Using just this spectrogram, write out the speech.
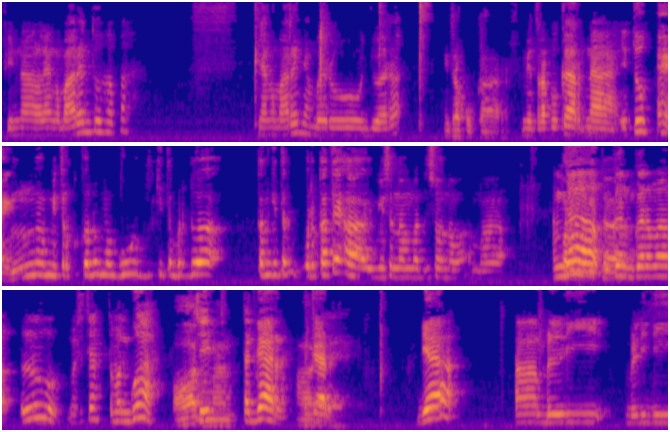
final yang kemarin tuh apa? Yang kemarin yang baru juara? Mitra Kukar. Mitra Kukar. Nah itu eh enggak Mitra Kukar sama gua. Kita berdua kan kita ber-KTA bisa nama di sono sama enggak kita. bukan bukan sama lu maksudnya teman gue oh si teman. Tegar oh, Tegar. iya, iya. dia uh, beli beli di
